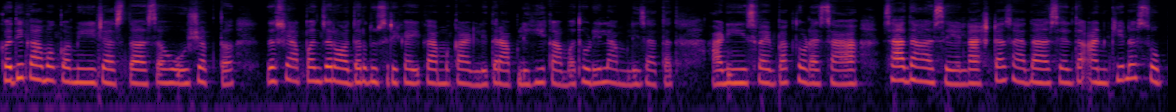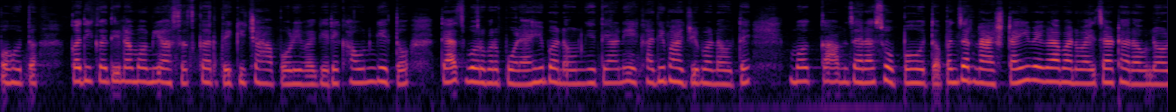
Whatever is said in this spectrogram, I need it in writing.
कधी कामं कमी जास्त असं होऊ शकतं. जसे आपण जर ऑर्डर दुसरी काही कामं काढली तर आपली ही कामं थोडी लांबली जातात. आणि स्वयंपाक थोडासा साधा असेल नाश्ता साधा असेल तर आणखीनच सोपं होतं. कधी कधी ना मग मी असंच करते की चहापोळी वगैरे खाऊन घेतो. त्याचबरोबर पोळ्याही बनवून घेते आणि एखादी भाजी बनवते. मग काम जरा सोपं होतं. पण जर नाश्ताही वेगळा बनवायचा ठरवलं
